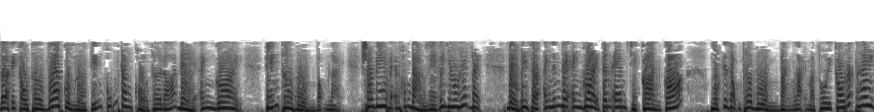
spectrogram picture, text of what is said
Đó là cái câu thơ vô cùng nổi tiếng cũng trong khổ thơ đó, để anh gọi, tiếng thơ buồn vọng lại. Sao đi mà em không bảo gì với nhau hết vậy? Để bây giờ anh đến đây anh gọi tên em chỉ còn có một cái giọng thơ buồn vẳng lại mà thôi, câu rất hay.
